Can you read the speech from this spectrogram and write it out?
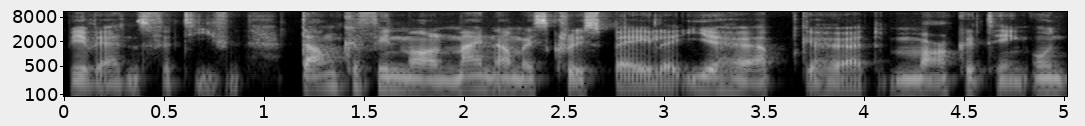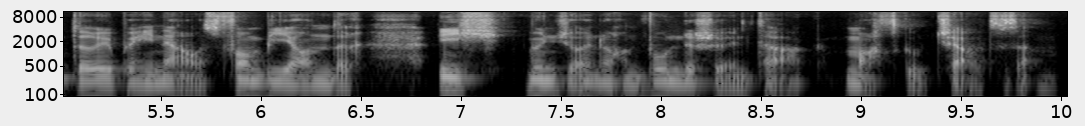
wir werden es vertiefen. Danke vielmals, mein Name ist Chris Baylor, ihr habt gehört Marketing und darüber hinaus von Beyonder. Ich wünsche euch noch einen wunderschönen Tag. Macht's gut, ciao zusammen.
